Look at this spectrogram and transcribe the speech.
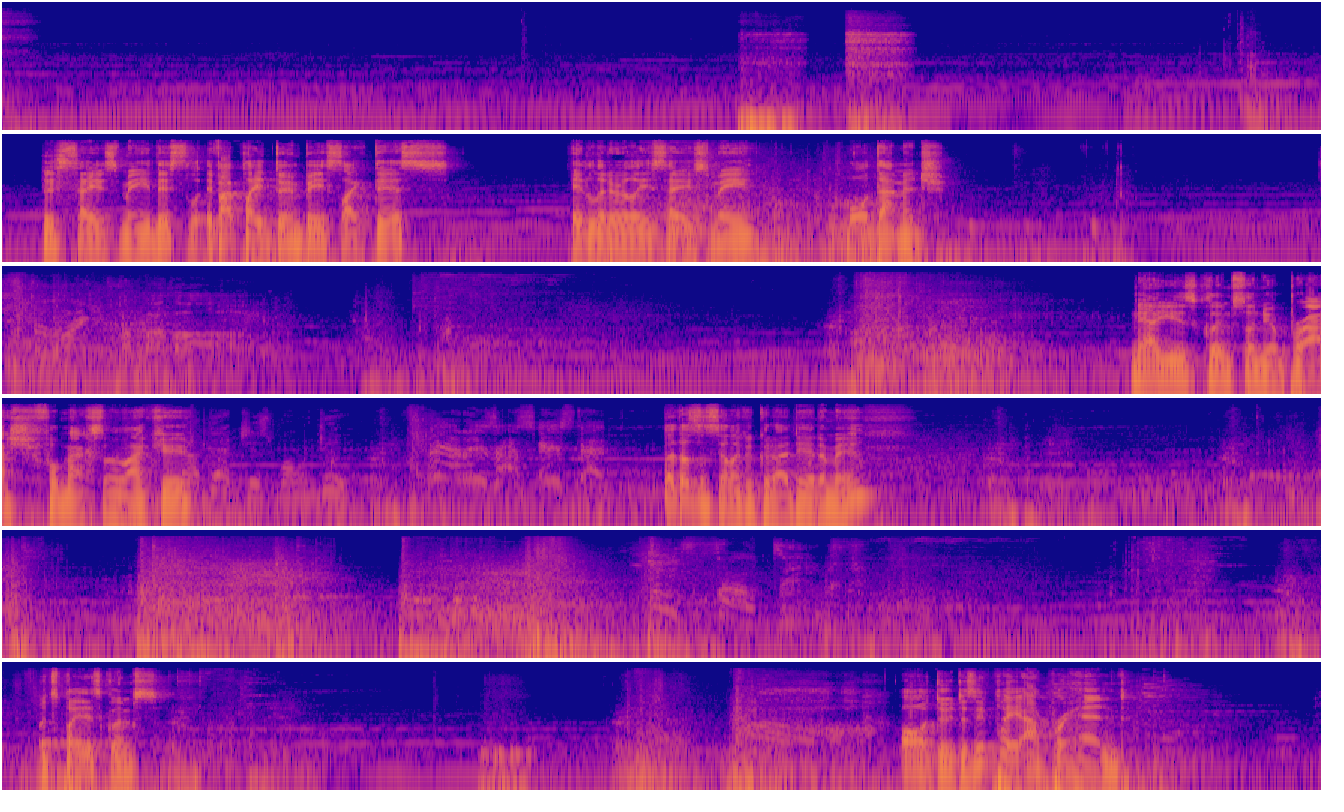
This saves me. This If I play Doom Beast like this, it literally saves me more damage. Now use Glimpse on your Brash for maximum IQ. That doesn't sound like a good idea to me. Play this glimpse. Oh, dude, does he play apprehend?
